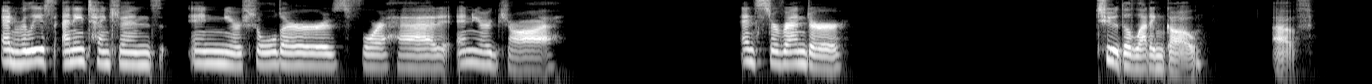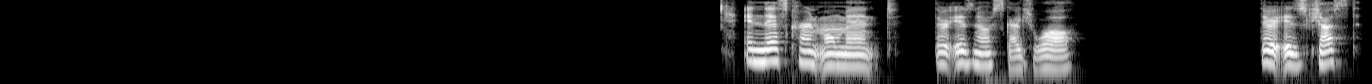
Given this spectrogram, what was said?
and release any tensions in your shoulders, forehead, and your jaw. And surrender to the letting go of. In this current moment, there is no schedule. There is just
